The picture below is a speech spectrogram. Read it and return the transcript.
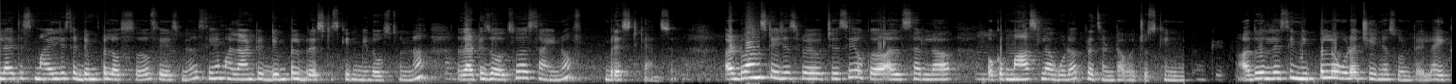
ఎలా అయితే స్మైల్ చేసే డింపుల్ వస్తుందో ఫేస్ మీద సేమ్ అలాంటి డింపుల్ బ్రెస్ట్ స్కిన్ మీద వస్తున్నా that is also a sign of breast cancer advance స్టేజెస్లో వచ్చేసి ఒక అల్సర్లా ఒక మాస్లా కూడా ప్రజెంట్ అవ్వచ్చు స్కిన్ ఓకే అది వదిలేసి నిప్పుల్లో కూడా చేంజెస్ ఉంటాయి. లైక్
